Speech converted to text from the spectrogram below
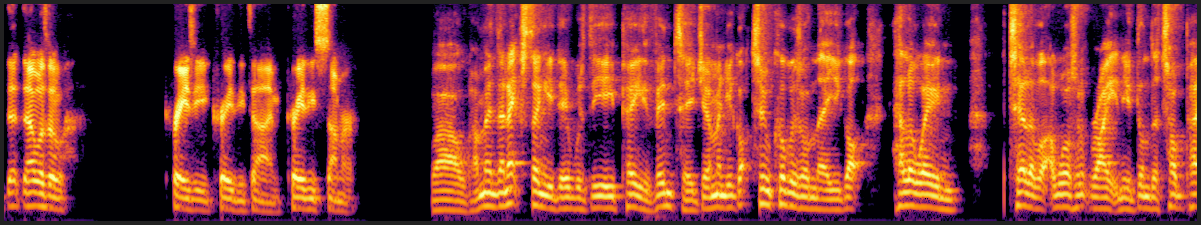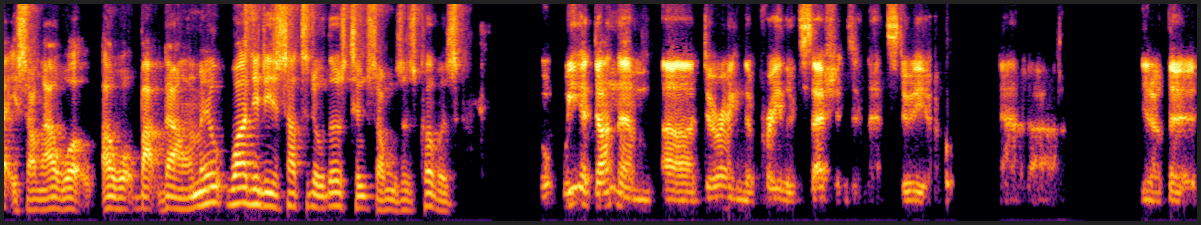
that, that was a crazy, crazy time, crazy summer. Wow. I mean, the next thing you did was the EP, Vintage. I mean, you got two covers on there. You got Halloween, Tell What I Wasn't Right, and you've done the Tom Petty song, I Walk, I Walk Back Down. I mean, why did you decide to do those two songs as covers? We had done them uh, during the prelude sessions in that studio, and uh, you know the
